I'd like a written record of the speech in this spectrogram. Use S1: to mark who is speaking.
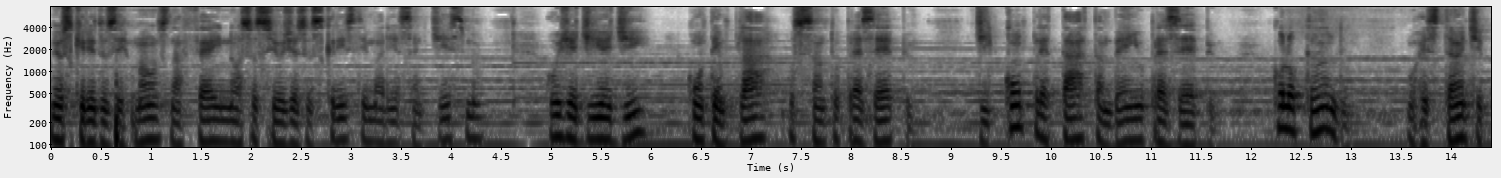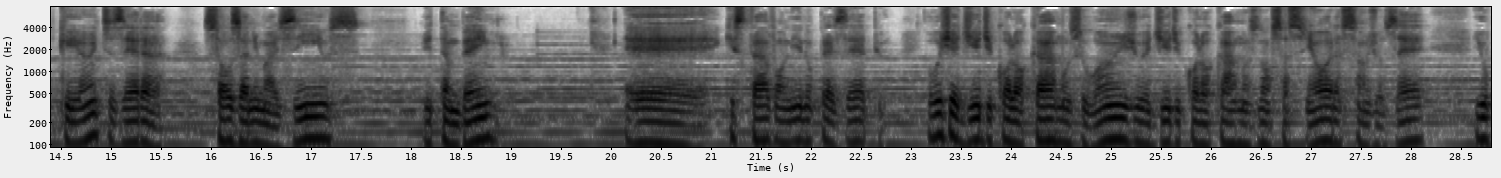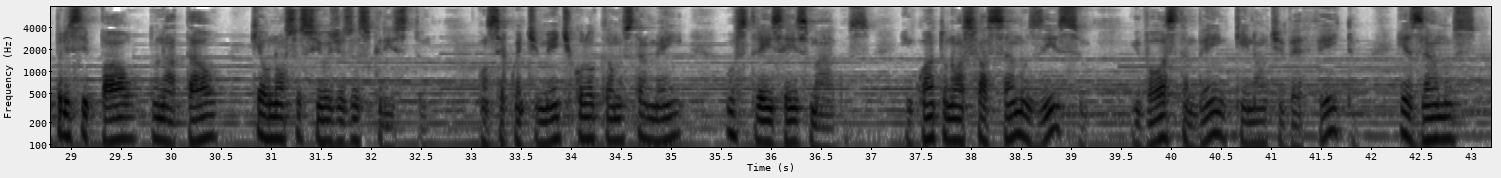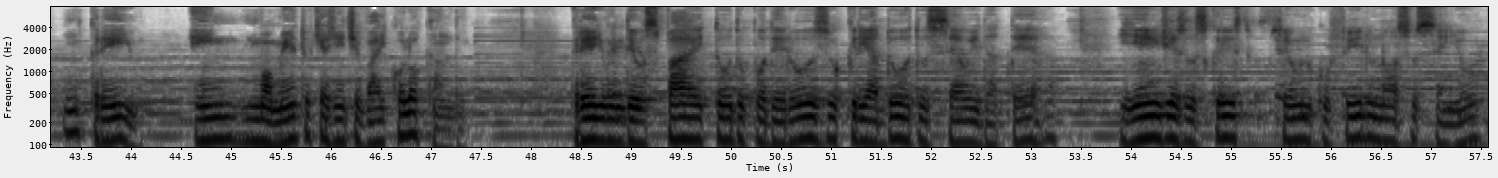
S1: Meus queridos irmãos, na fé em nosso Senhor Jesus Cristo e Maria Santíssima, hoje é dia de contemplar o Santo Presépio, de completar também o presépio, colocando o restante, que antes era só os animaizinhos e também é, que estavam ali no presépio. Hoje é dia de colocarmos o anjo, é dia de colocarmos Nossa Senhora, São José, e o principal do Natal, que é o nosso Senhor Jesus Cristo. Consequentemente, colocamos também os três reis magos. Enquanto nós façamos isso, e vós também, quem não tiver feito, rezamos um creio em um momento que a gente vai colocando. Creio em Deus Pai Todo-Poderoso, Criador do céu e da terra, e em Jesus Cristo, seu único Filho, nosso Senhor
